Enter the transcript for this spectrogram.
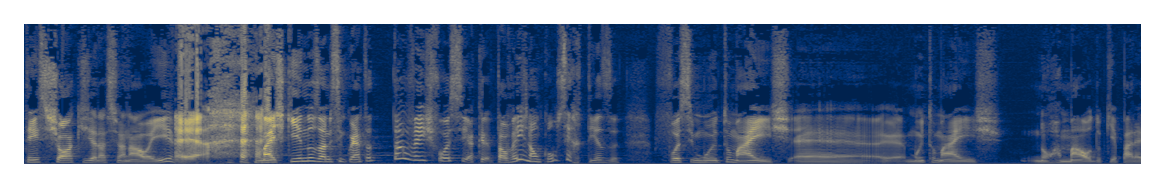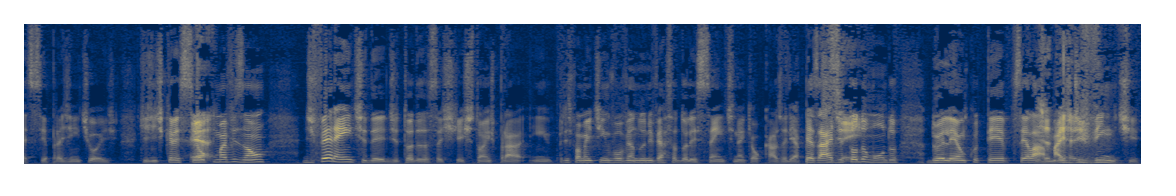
tem esse choque geracional aí, é. mas que nos anos 50 talvez fosse, talvez não, com certeza, fosse muito mais, é, muito mais normal do que parece ser pra gente hoje. Que a gente cresceu é. com uma visão diferente de, de todas essas questões, pra, principalmente envolvendo o universo adolescente, né? Que é o caso ali. Apesar Sim. de todo mundo do elenco ter, sei lá, Já mais de 20.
